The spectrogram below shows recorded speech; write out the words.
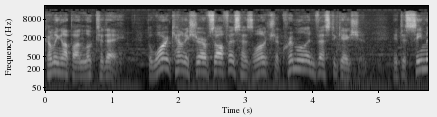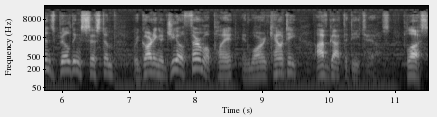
Coming up on Look Today, the Warren County Sheriff's Office has launched a criminal investigation into Siemens Building System regarding a geothermal plant in Warren County. I've got the details. Plus,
